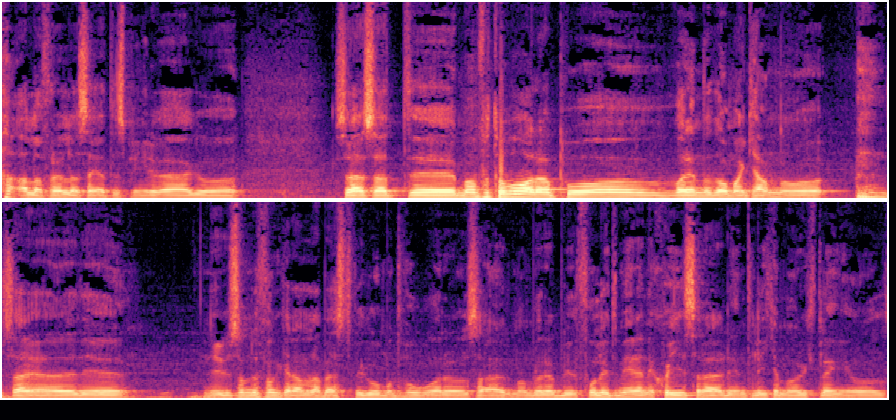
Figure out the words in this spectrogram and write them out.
alla föräldrar säger att det springer iväg. Och så här, så att eh, man får ta vara på varenda dag man kan. Och så här, det är nu som det funkar allra bäst. Vi går mot vår och så här, man börjar bli, få lite mer energi. Så där. Det är inte lika mörkt längre och,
